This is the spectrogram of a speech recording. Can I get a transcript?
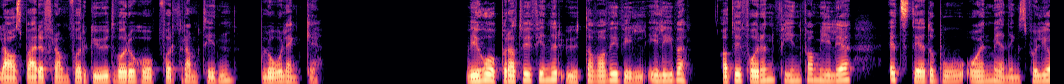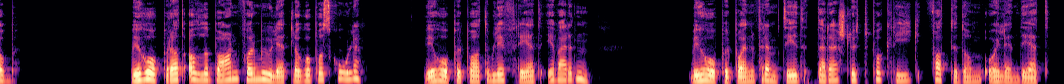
La oss bære fram for Gud våre håp for framtiden, blå lenke. Vi håper at vi finner ut av hva vi vil i livet, at vi får en fin familie, et sted å bo og en meningsfull jobb. Vi håper at alle barn får mulighet til å gå på skole. Vi håper på at det blir fred i verden. Vi håper på en fremtid der det er slutt på krig, fattigdom og elendighet,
